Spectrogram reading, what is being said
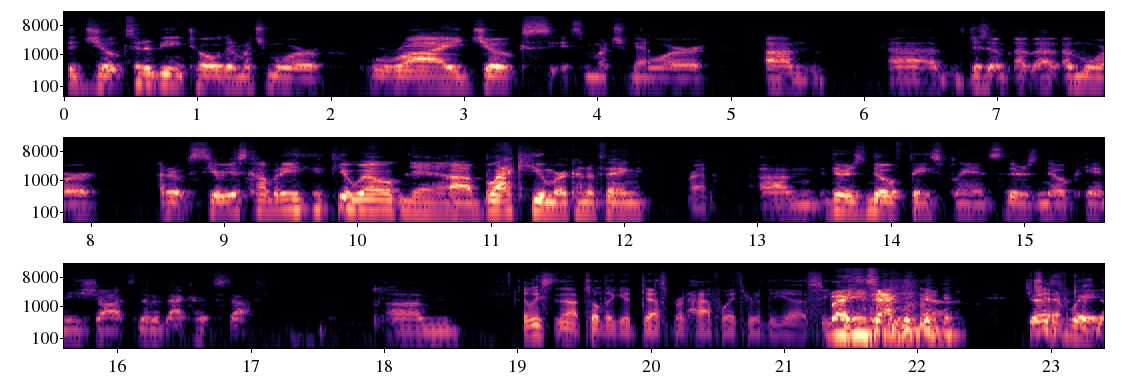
The jokes that are being told are much more wry jokes. It's much Yeah. more um, uh, just a, a, a more I don't know serious comedy, if you will, Yeah. uh, black humor kind of thing. Right. Um, there's no face plants. There's no panty shots. None of that kind of stuff. Um, At least not until they get desperate halfway through the uh, season. Right, exactly. Yeah. Just never wait.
